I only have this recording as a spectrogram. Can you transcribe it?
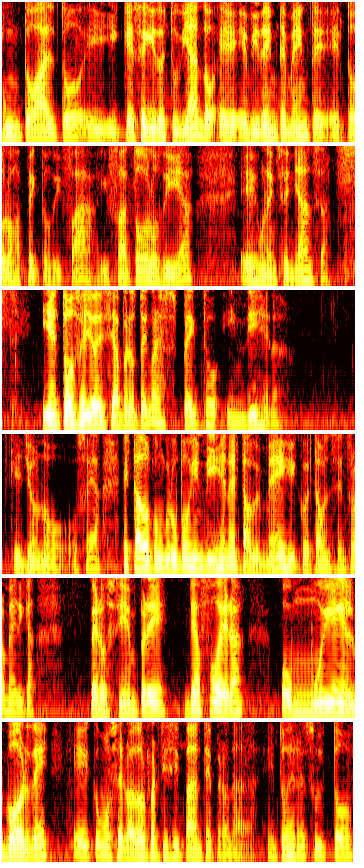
punto alto y, que he seguido estudiando, eh, evidentemente, en todos los aspectos de IFA. IFA todos los días es una enseñanza. Y entonces yo decía, pero tengo el aspecto indígena, que yo no, o sea, he estado con grupos indígenas, he estado en México, he estado en Centroamérica, pero siempre de afuera o muy en el borde, eh, como observador participante, pero nada. Entonces resultó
